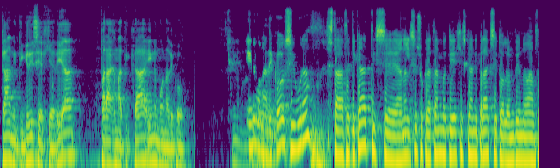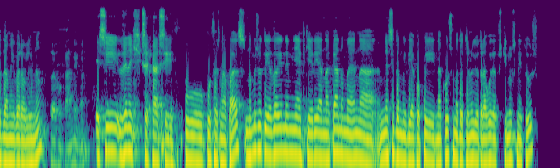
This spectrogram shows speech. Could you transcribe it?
κάνει την κρίση ευκαιρία πραγματικά είναι μοναδικό. Είναι μοναδικό. σίγουρα. Στα θετικά της ε, ανάλυσης σου κρατάμε ότι έχεις κάνει πράξη το Λονδίνο, Άμστερνταμ ή Βερολίνο. Το έχω κάνει, ναι. Εσύ δεν έχεις ξεχάσει που, που θες να πας. Νομίζω ότι εδώ είναι μια ευκαιρία να κάνουμε ένα, μια σύντομη διακοπή, να ακούσουμε το καινούριο τραγούδι από τους κοινούς νητούς.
